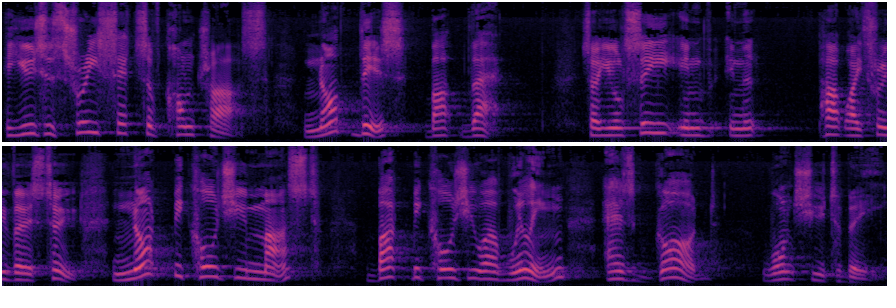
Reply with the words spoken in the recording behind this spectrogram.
He uses three sets of contrasts not this, but that. So you'll see in, in the partway through verse 2 not because you must, but because you are willing, as God wants you to be.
